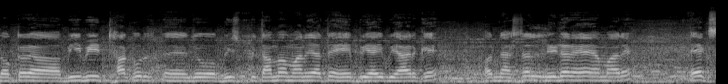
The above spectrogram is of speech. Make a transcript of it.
doctor B B Thakur जो भीष्म पितामह माने जाते हैं ए बिहार के और नेशनल लीडर हैं हमारे। एक्स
